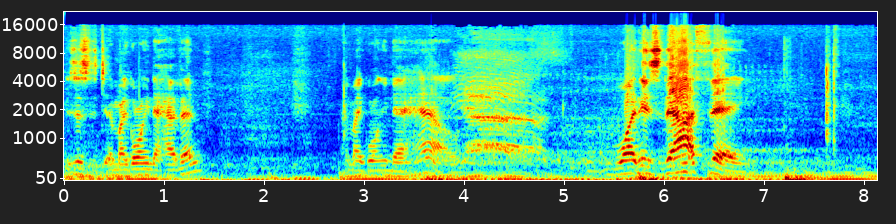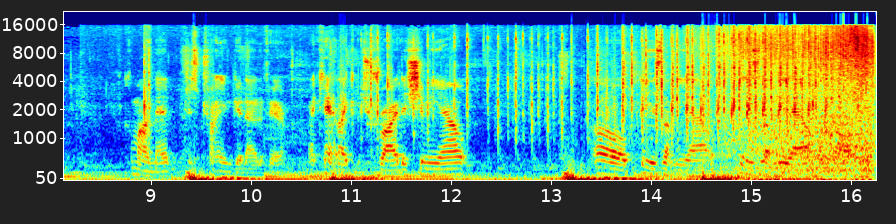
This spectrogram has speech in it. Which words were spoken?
Is this, am I going to heaven? Am I going to hell? What is that thing? Come on, man. Just try and get out of here. I can't, like, try to shimmy out. Oh, please let me out. Please let me out.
